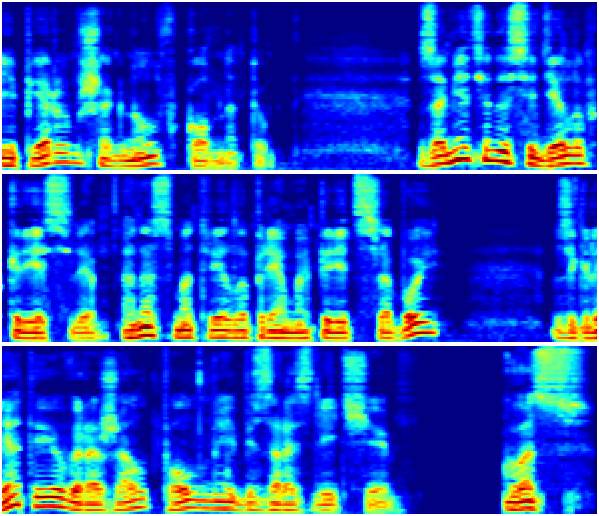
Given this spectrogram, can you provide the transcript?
и первым шагнул в комнату. Заметина сидела в кресле. Она смотрела прямо перед собой. Взгляд ее выражал полное безразличие. «У вас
